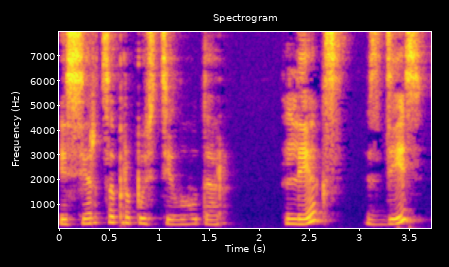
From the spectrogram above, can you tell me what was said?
и сердце пропустило удар. «Лекс? Здесь?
